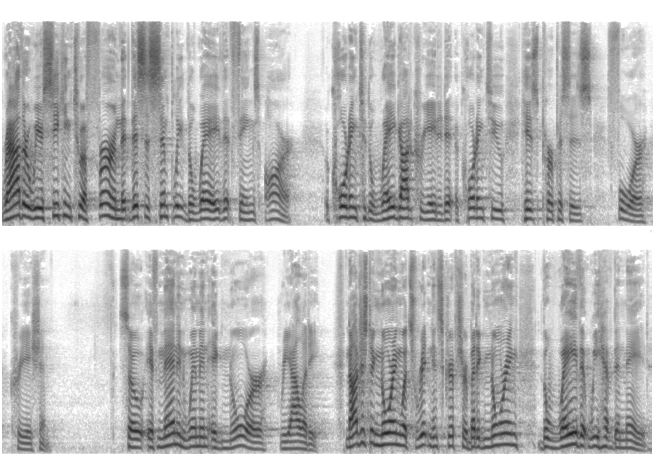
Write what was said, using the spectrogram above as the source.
Rather, we are seeking to affirm that this is simply the way that things are, according to the way God created it, according to his purposes for creation. So, if men and women ignore reality, not just ignoring what's written in Scripture, but ignoring the way that we have been made,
